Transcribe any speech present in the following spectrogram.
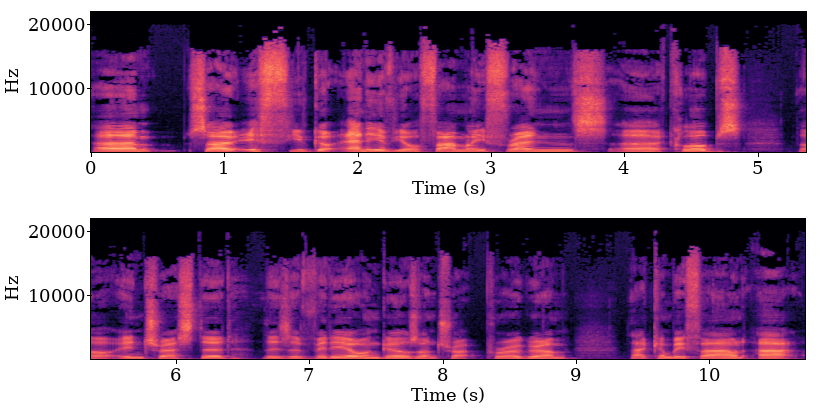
Um, so if you've got any of your family, friends, uh, clubs that are interested, there's a video on Girls on Track program that can be found at,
